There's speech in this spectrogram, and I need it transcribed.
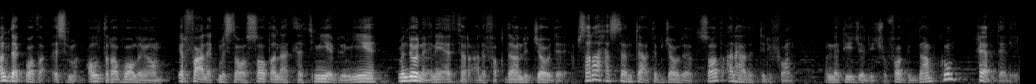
عندك وضع اسمه ultra volume يرفع لك مستوى الصوت إلى 300% من دون أن يأثر على فقدان الجودة. بصراحة استمتعت بجودة الصوت على هذا التليفون والنتيجة اللي تشوفوها قدامكم خير دليل.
